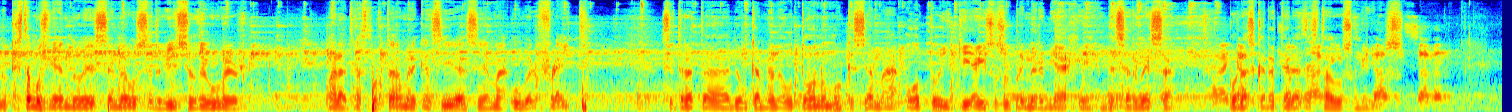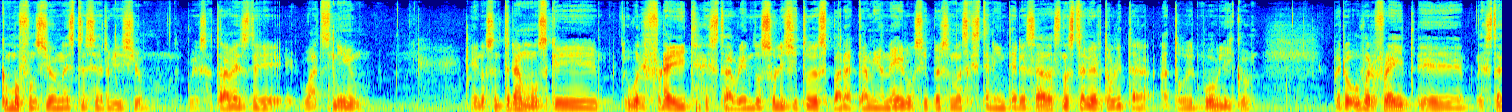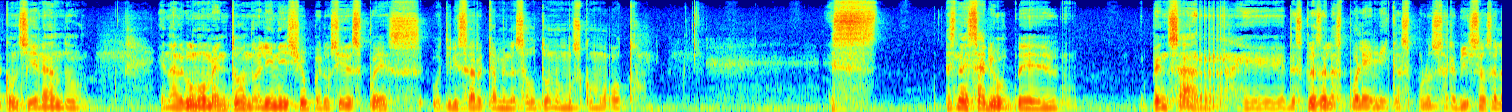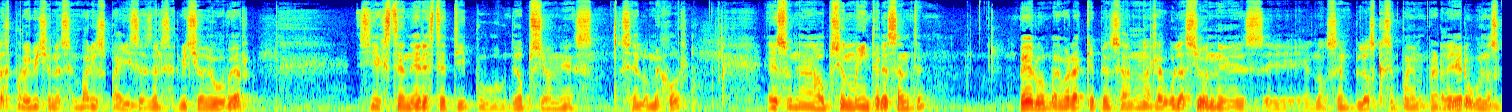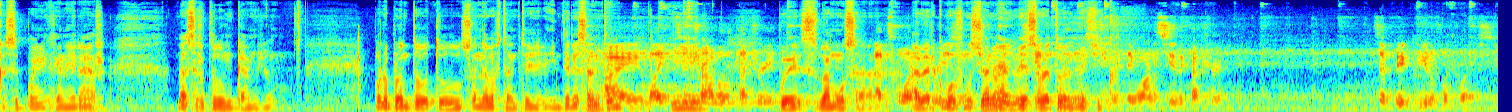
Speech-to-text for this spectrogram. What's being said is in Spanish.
Lo que estamos viendo es el nuevo servicio de Uber para transportar mercancías, se llama Uber Freight. Se trata de un camión autónomo que se llama Otto y que ya hizo su primer viaje de cerveza por las carreteras de Estados Unidos. ¿Cómo funciona este servicio? Pues a través de What's New. Eh, nos enteramos que Uber Freight está abriendo solicitudes para camioneros y personas que estén interesadas. No está abierto ahorita a todo el público. Pero Uber Freight eh, está considerando en algún momento, no al inicio, pero sí después, utilizar camiones autónomos como Otto. Es, es necesario eh, pensar, eh, después de las polémicas por los servicios, de las prohibiciones en varios países del servicio de Uber, si extender este tipo de opciones sea lo mejor. Es una opción muy interesante, pero habrá que pensar en las regulaciones, eh, en los empleos que se pueden perder o en los que se pueden generar. Va a ser todo un cambio. Por lo pronto, Otto suena bastante interesante. Y pues vamos a, a ver cómo funciona y ver sobre todo en México. It's a big, beautiful place.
